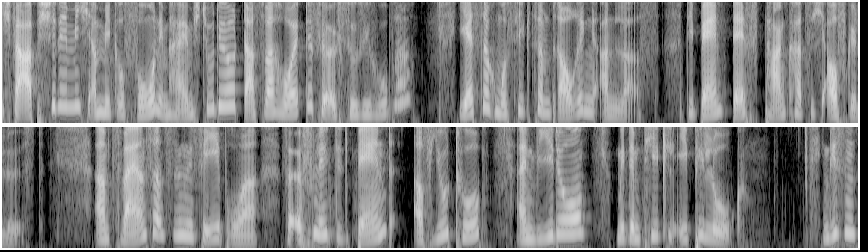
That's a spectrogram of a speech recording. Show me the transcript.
Ich verabschiede mich am Mikrofon im Heimstudio. Das war heute für euch Susi Huber. Jetzt noch Musik zu einem traurigen Anlass. Die Band Def Punk hat sich aufgelöst. Am 22. Februar veröffentlichte die Band auf YouTube ein Video mit dem Titel Epilog. In diesem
